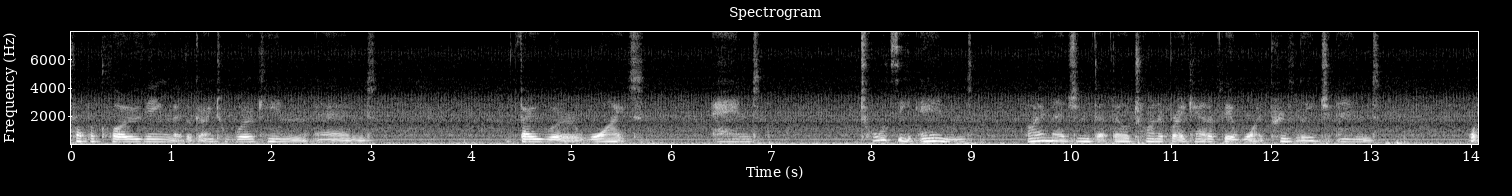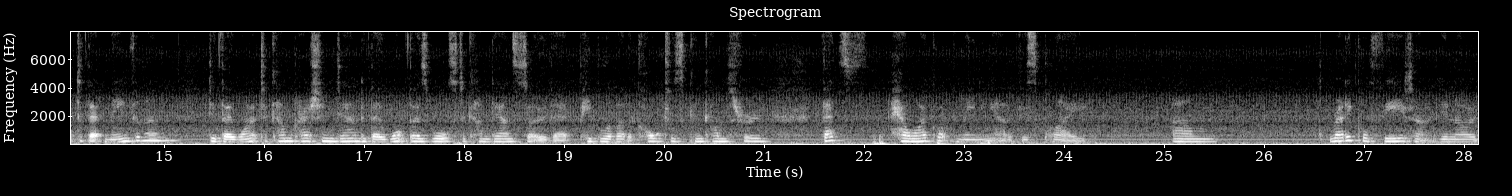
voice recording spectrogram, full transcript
proper clothing that they're going to work in, and they were white. And towards the end, I imagined that they were trying to break out of their white privilege, and what did that mean for them? Did they want it to come crashing down? Did they want those walls to come down so that people of other cultures can come through? That's how I got the meaning out of this play. Um, radical theatre, you know,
